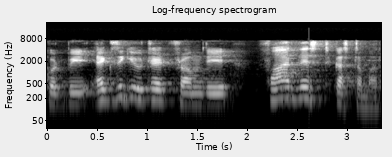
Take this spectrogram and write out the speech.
could be executed from the farthest customer.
